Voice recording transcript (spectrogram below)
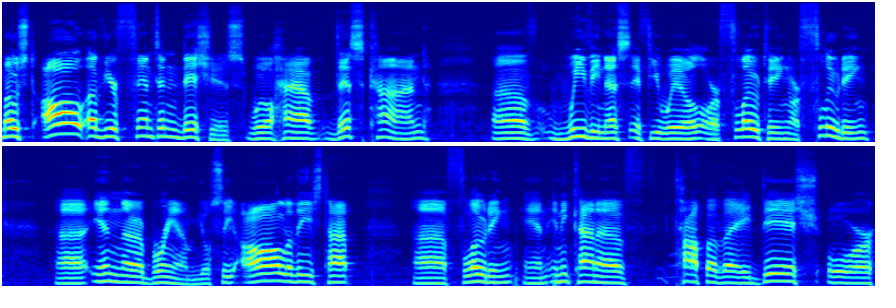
most all of your Fenton dishes will have this kind of weaviness, if you will, or floating or fluting uh, in the brim. You'll see all of these type uh, floating and any kind of top of a dish or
